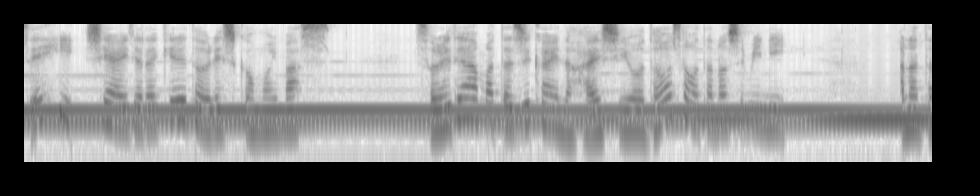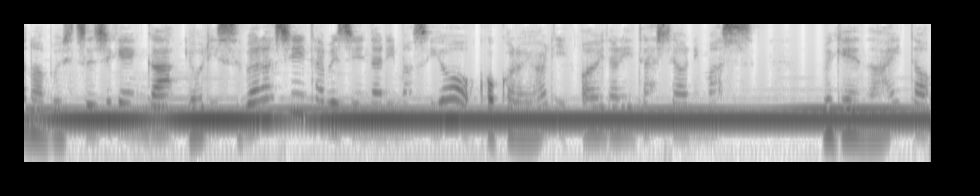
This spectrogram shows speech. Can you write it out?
是非シェアいただけると嬉しく思います。それではまた次回の配信をどうぞお楽しみに。あなたの物質次元がより素晴らしい旅路になりますよう心よりお祈りいたしております。無限の愛と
